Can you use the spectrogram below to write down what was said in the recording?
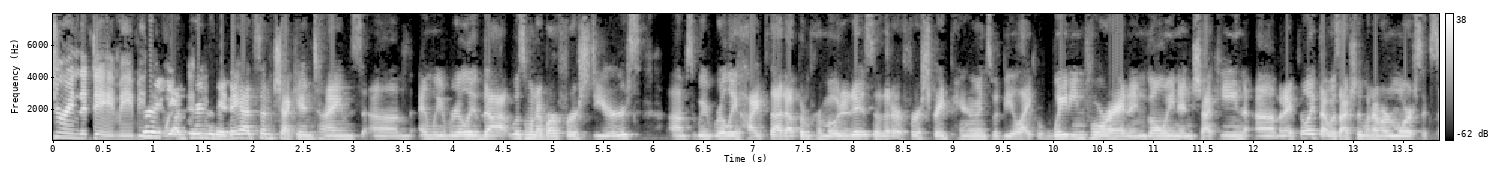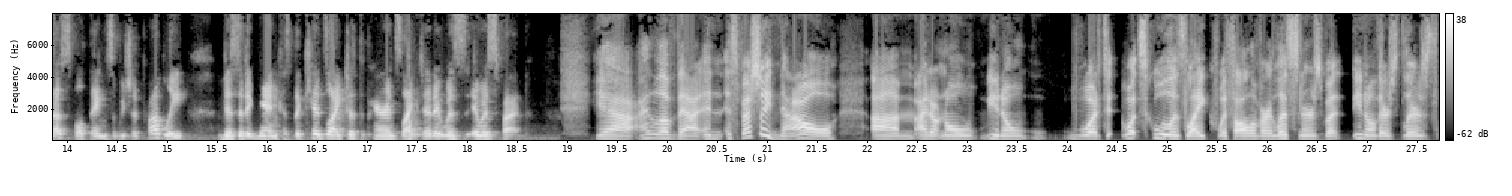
during the day, maybe. During, yeah, during the day. They had some check in times. Um, and we really, that was one of our first years. Um, so we really hyped that up and promoted it so that our first grade parents would be like waiting for it and going and checking. Um, and I feel like that was actually one of our more successful things that we should probably visit again because the kids liked it, the parents liked it. It was, it was fun. Yeah, I love that. And especially now, um, I don't know, you know, what what school is like with all of our listeners, but you know, there's there's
